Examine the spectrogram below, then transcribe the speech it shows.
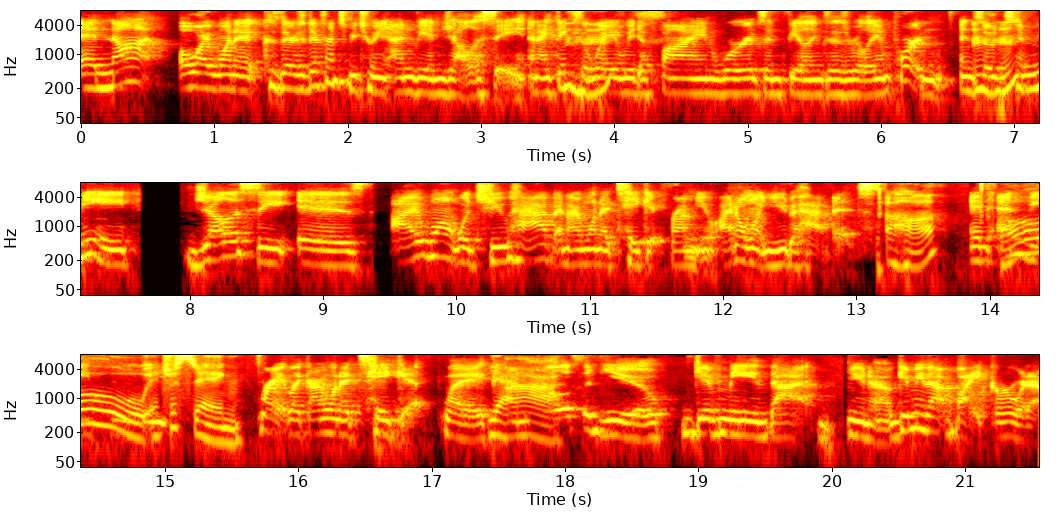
And not, oh, I want to, because there's a difference between envy and jealousy. And I think the mm-hmm. way we define words and feelings is really important. And so mm-hmm. to me, Jealousy is I want what you have and I want to take it from you. I don't want you to have it. Uh huh. And envy. Oh, interesting. Right. Like I want to take it. Like Yeah. I'm jealous of you. Give me that, you know, give me that bike or whatever.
